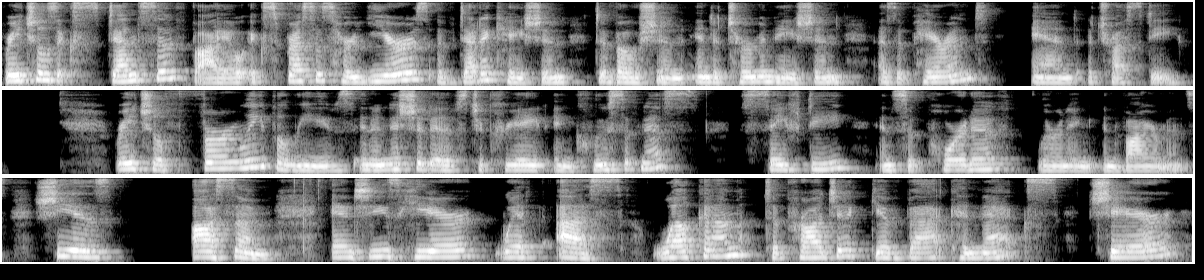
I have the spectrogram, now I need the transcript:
Rachel's extensive bio expresses her years of dedication, devotion, and determination as a parent and a trustee. Rachel firmly believes in initiatives to create inclusiveness, safety, and supportive learning environments. She is awesome, and she's here with us. Welcome to Project Give Back Connects Chair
